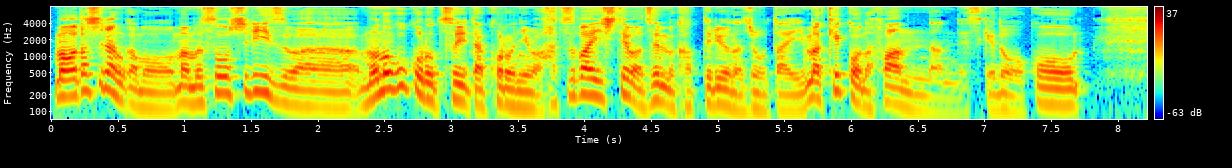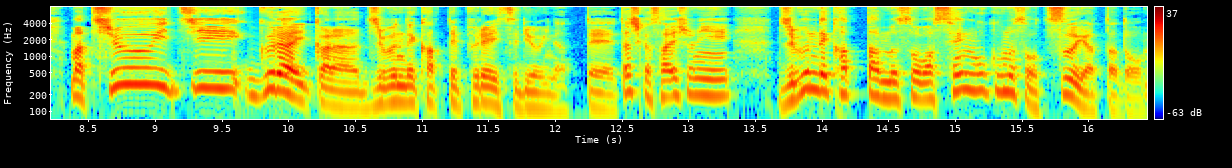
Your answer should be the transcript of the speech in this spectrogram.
まあ、私なんかも、まあ、無双シリーズは、物心ついた頃には発売しては全部買ってるような状態、まあ、結構なファンなんですけど、こう、まあ、中1ぐらいから自分で買ってプレイするようになって、確か最初に自分で買った無双は戦国無双2やったと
